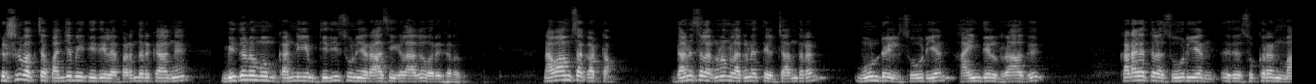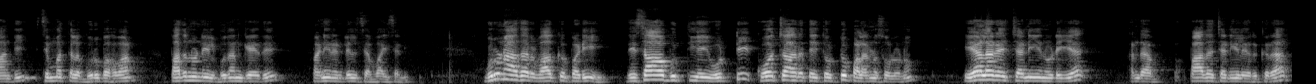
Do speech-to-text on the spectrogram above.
கிருஷ்ணபக்ச பஞ்சமி திதியில் பிறந்திருக்காங்க. மிதுனமும் கண்ணியும் திதிசூனிய ராசிகளாக வருகிறது. நவாம்ச கட்டம். தனுசு லக்னம் லக்னத்தில் சந்திரன் மூன்றில் சூரியன் ஐந்தில் ராகு. கடகத்தில் சூரியன் இது சுக்கிரன் மாந்தி. சிம்மத்தில் குரு பகவான். பதினொன்னில் புதன் கேது பனிரெண்டில் செவ்வாய் சனி. குருநாதர் வாக்குப்படி திசாபுத்தியை ஒட்டி கோச்சாரத்தை தொட்டு பலன்னு சொல்லணும். ஏழரை சனியினுடைய அந்த பாதச்சனியில் இருக்கிறார்.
